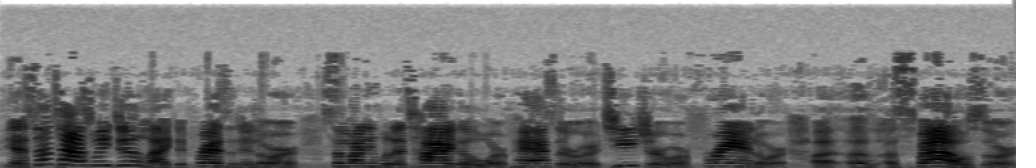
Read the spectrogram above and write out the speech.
Yeah, sometimes we do like the president or somebody with a title or a pastor or a teacher or a friend or a, a, a spouse or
